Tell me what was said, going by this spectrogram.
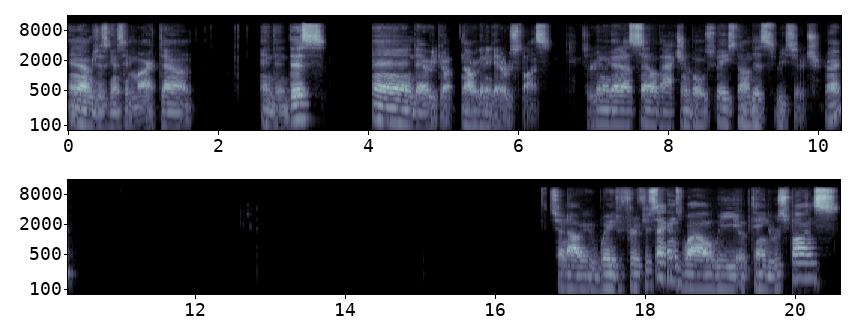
And I'm just going to say markdown and then this. And there we go. Now we're going to get a response. So we're going to get a set of actionables based on this research, right? So now we wait for a few seconds while we obtain the response.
